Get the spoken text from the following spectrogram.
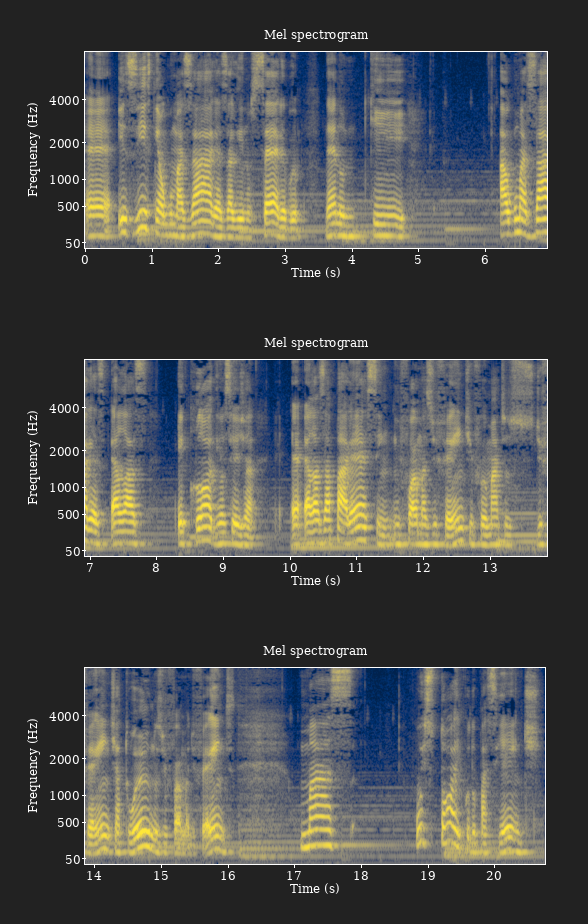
é, existem algumas áreas ali no cérebro né, no, que algumas áreas elas eclodem, ou seja, é, elas aparecem em formas diferentes, em formatos diferentes, atuando de forma diferentes, mas o histórico do paciente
